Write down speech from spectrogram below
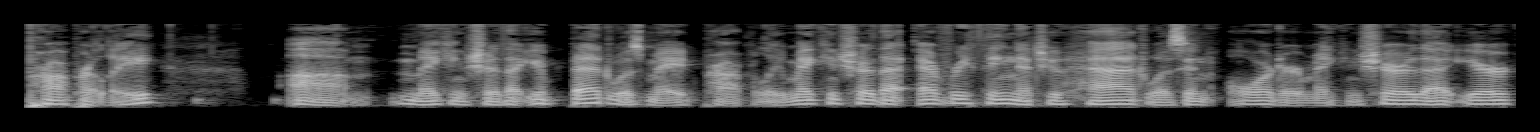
properly, um, making sure that your bed was made properly, making sure that everything that you had was in order, making sure that your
